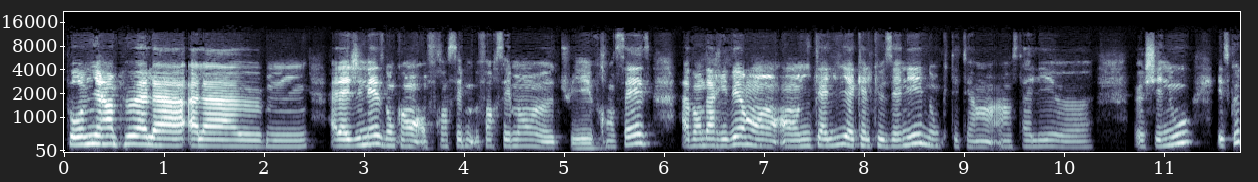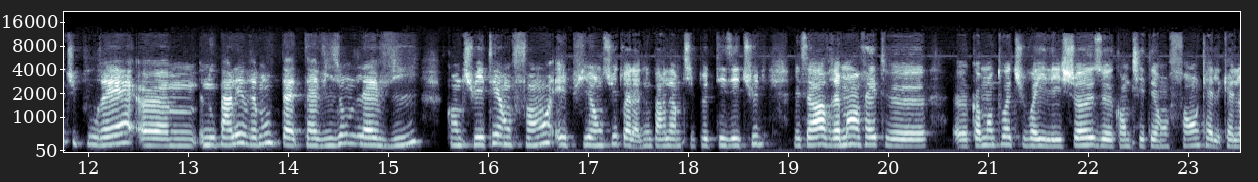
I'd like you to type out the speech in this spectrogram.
Pour revenir un peu à la, à la, euh, à la genèse, donc en, français, forcément, tu es française. Avant d'arriver en, Italie il y a quelques années, donc tu étais installée chez nous. Est-ce que tu pourrais euh, nous parler vraiment de ta, vision de la vie quand tu étais enfant et puis ensuite voilà, nous parler un petit peu de tes études, mais savoir vraiment en fait euh, comment toi tu voyais les choses quand tu étais enfant, quel,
